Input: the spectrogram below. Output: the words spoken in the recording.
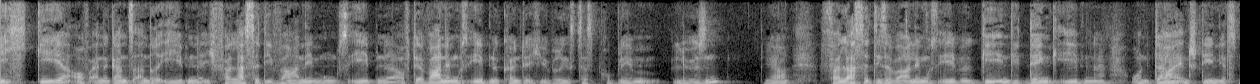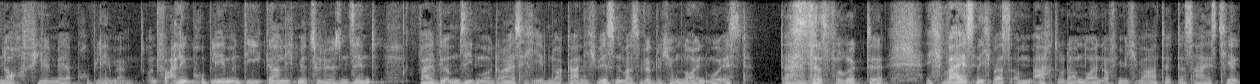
Ich gehe auf eine ganz andere Ebene. Ich verlasse die Wahrnehmungsebene. Auf der Wahrnehmungsebene könnte ich übrigens das Problem lösen. Ja, verlasse diese Wahrnehmungsebene, gehe in die Denkebene und da entstehen jetzt noch viel mehr Probleme. Und vor allen Dingen Probleme, die gar nicht mehr zu lösen sind, weil wir um 7.30 Uhr eben noch gar nicht wissen, was wirklich um 9 Uhr ist. Das ist das Verrückte. Ich weiß nicht, was um acht oder um neun auf mich wartet. Das heißt, hier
